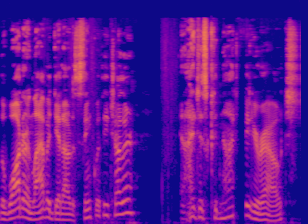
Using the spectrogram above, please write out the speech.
the water and lava get out of sync with each other, and I just could not figure out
